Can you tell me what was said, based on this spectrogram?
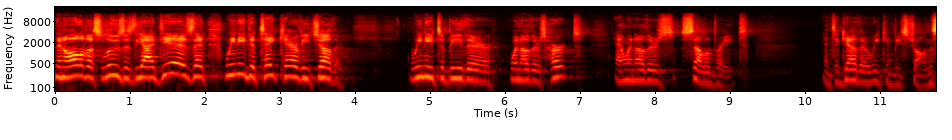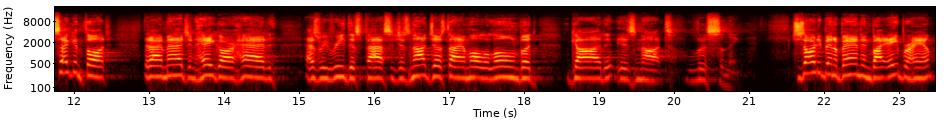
then all of us loses. The idea is that we need to take care of each other. We need to be there when others hurt and when others celebrate. And together we can be strong. The second thought that I imagine Hagar had as we read this passage is not just I am all alone, but God is not listening. She's already been abandoned by Abraham.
